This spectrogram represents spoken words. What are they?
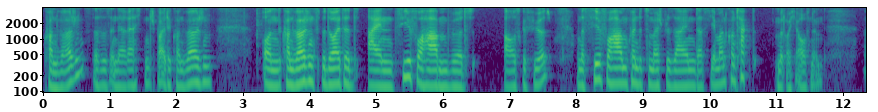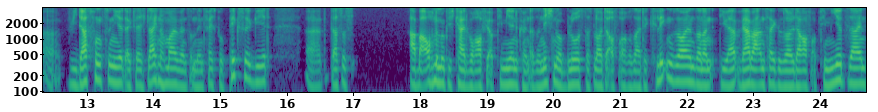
Conversions. Das ist in der rechten Spalte Conversion. Und Conversions bedeutet, ein Zielvorhaben wird ausgeführt. Und das Zielvorhaben könnte zum Beispiel sein, dass jemand Kontakt mit euch aufnimmt. Äh, wie das funktioniert, erkläre ich gleich nochmal, wenn es um den Facebook Pixel geht. Äh, das ist aber auch eine Möglichkeit, worauf ihr optimieren könnt. Also nicht nur bloß, dass Leute auf eure Seite klicken sollen, sondern die Werbeanzeige soll darauf optimiert sein,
